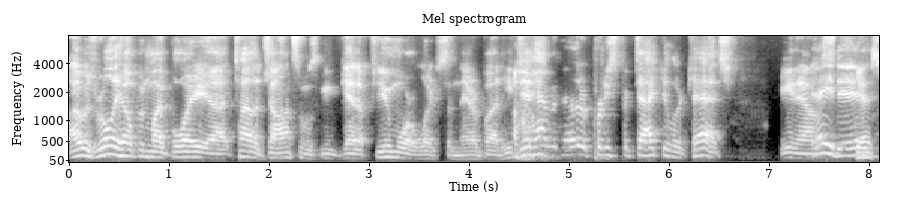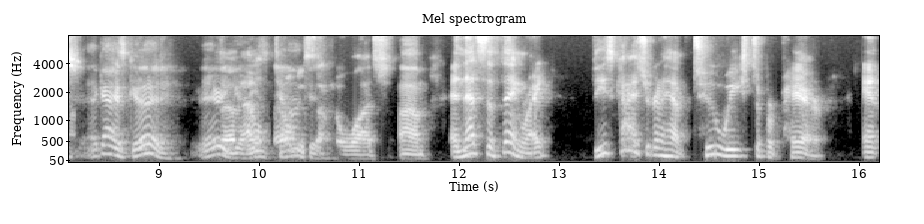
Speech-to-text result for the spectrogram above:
I was really hoping my boy uh, Tyler Johnson was going to get a few more looks in there, but he did oh. have another pretty spectacular catch. You know, yeah, he did. Yes, that guy's good. There so you go. That'll, that'll be something to watch. Um, and that's the thing, right? These guys are going to have two weeks to prepare, and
